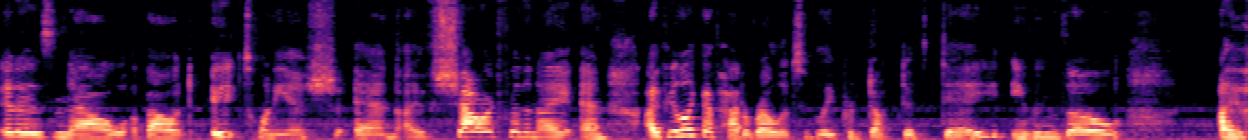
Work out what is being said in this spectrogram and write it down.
It is now about 8:20ish and I've showered for the night and I feel like I've had a relatively productive day even though I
